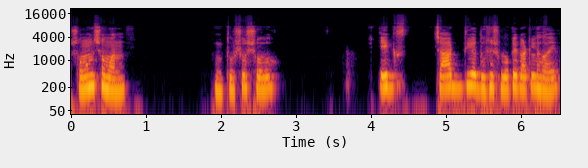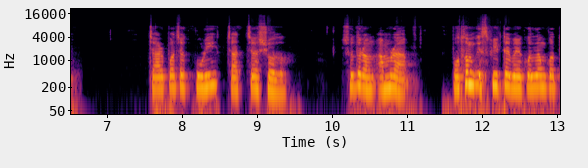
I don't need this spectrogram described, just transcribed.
সমান সমান দুশো ষোলো। এক্স চার দিয়ে দুশো ষোলোকে কাটলে হয় চার পাঁচা কুড়ি, চার চার ষোলো। সুতরাং আমরা প্রথম স্পিডটা বের করলাম কত?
